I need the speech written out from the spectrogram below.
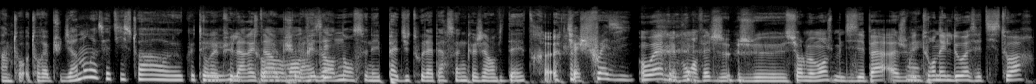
enfin, t'a- t'aurais pu dire non à cette histoire euh, que T'aurais pu l'arrêter à un moment en disant non, ce n'est pas du tout la personne que j'ai envie d'être. Tu as choisi. Ouais, mais bon, en fait, je, je- sur le moment, je me disais pas, ah, je vais Ouais. tourner le dos à cette histoire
